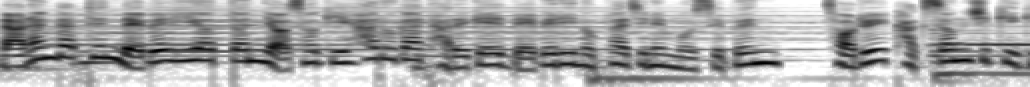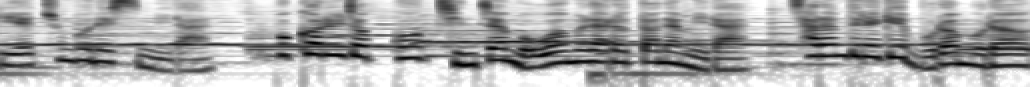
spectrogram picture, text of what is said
나랑 같은 레벨이었던 녀석이 하루가 다르게 레벨이 높아지는 모습은 저를 각성시키기에 충분했습니다. 포커를 접고 진짜 모험을 하러 떠납니다. 사람들에게 물어물어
